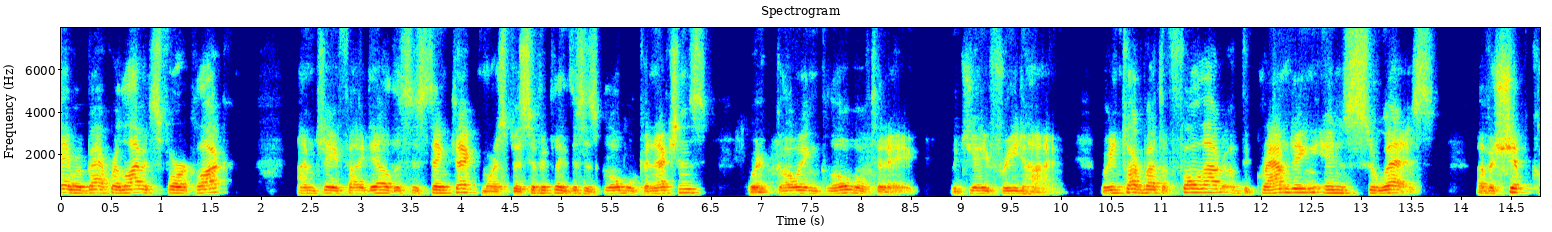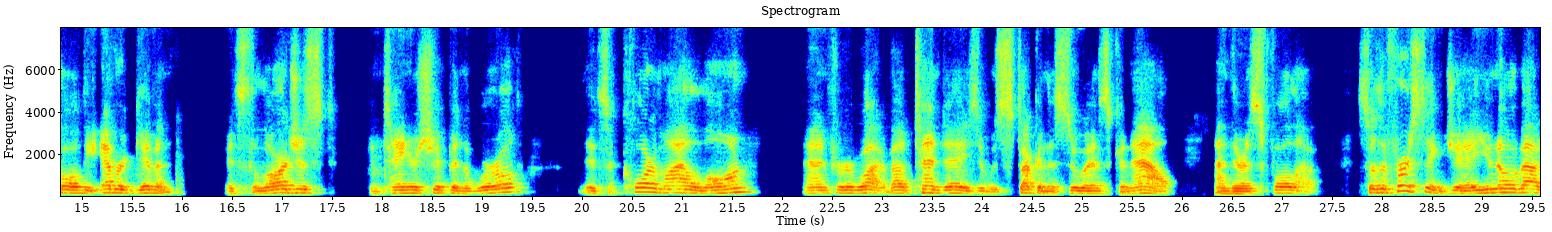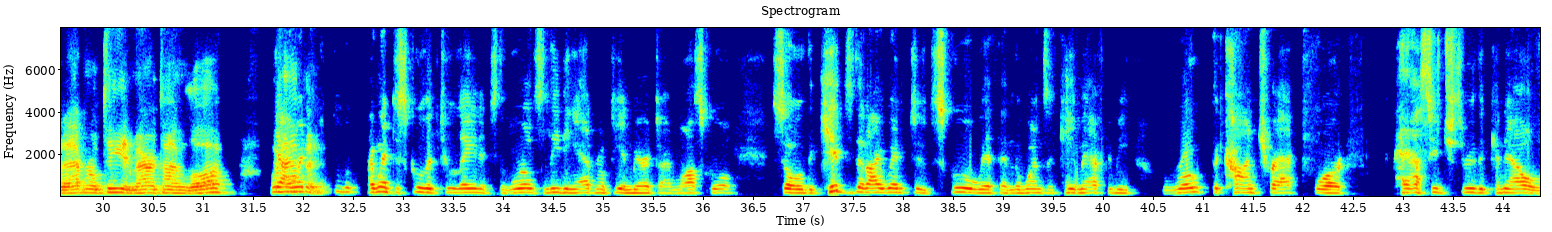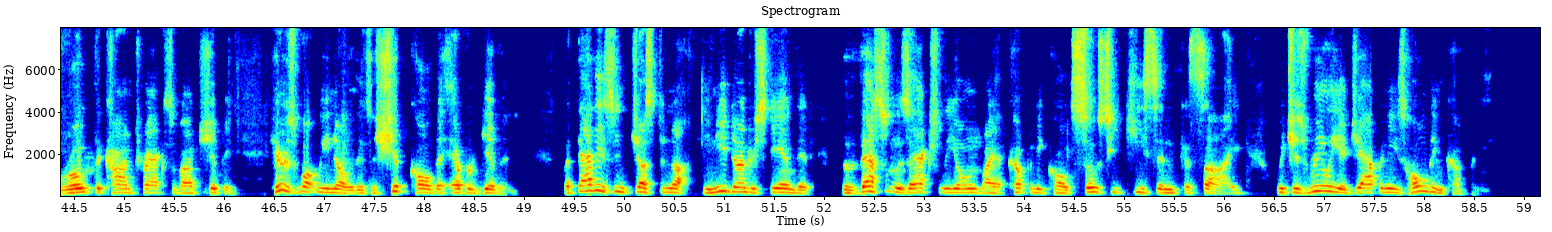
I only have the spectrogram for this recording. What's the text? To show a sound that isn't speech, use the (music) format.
Okay, we're back. We're live. It's four o'clock. I'm Jay Fidell. This is Think Tech. More specifically, this is Global Connections. We're going global today with Jay Friedheim. We're going to talk about the fallout of the grounding in Suez of a ship called the Ever Given. It's the largest container ship in the world. It's a quarter mile long. And for what, about 10 days, it was stuck in the Suez Canal and there is fallout. So the first thing, Jay, you know about admiralty and maritime law? What yeah, I went, to, I went to school at Tulane. It's the world's leading admiralty and maritime law school. So the kids that I went to school with and the ones that came after me wrote the contract for passage through the canal, wrote the contracts about shipping. Here's what we know there's a ship called the Ever Given, but that isn't just enough. You need to understand that the vessel is actually owned by a company called Shoei Kisen Kaisha, which is really a Japanese holding company.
